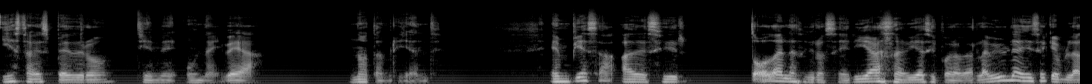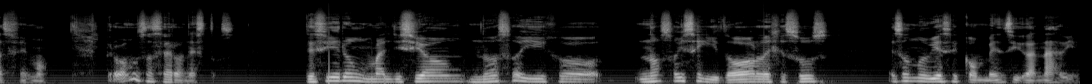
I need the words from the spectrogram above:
y esta vez Pedro tiene una idea no tan brillante. Empieza a decir todas las groserías había y por haber. La Biblia dice que blasfemó, pero vamos a ser honestos. Decir un maldición, no soy hijo, no soy seguidor de Jesús, eso no hubiese convencido a nadie.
